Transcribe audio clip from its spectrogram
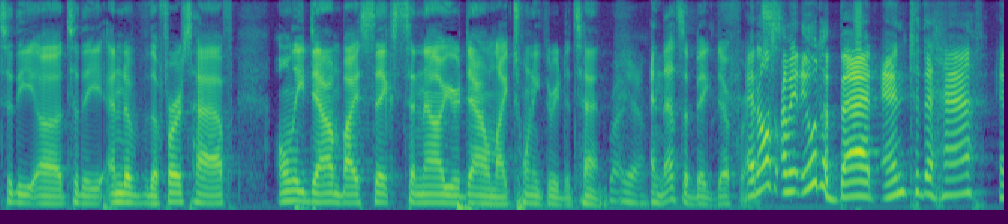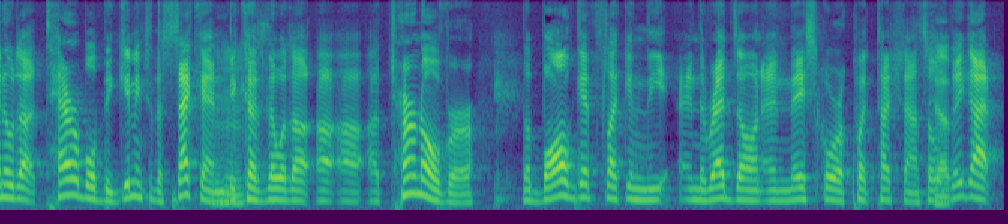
to the uh, to the end of the first half only down by six to now you're down like twenty three to ten. Right. Yeah. And that's a big difference. And also, I mean, it was a bad end to the half, and it was a terrible beginning to the 2nd Mm-hmm. because there was a, a, a, a turnover. The ball gets like in the in the red zone, and they score a quick touchdown. So Yep. they got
